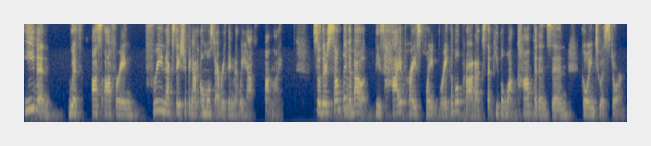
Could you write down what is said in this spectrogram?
even with us offering free next day shipping on almost everything that we have online. So there's something mm. about these high price point breakable products that people want confidence in going to a store.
